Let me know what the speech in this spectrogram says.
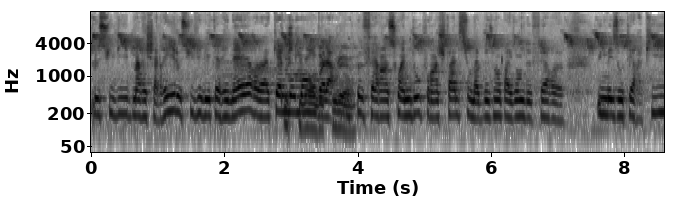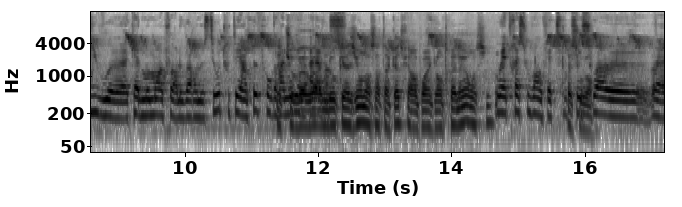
le suivi de maréchalerie, le suivi vétérinaire, euh, à quel moment voilà, on hein. peut faire un soin de dos pour un cheval si on a besoin par exemple de faire une mésothérapie ou à quel moment on va pouvoir le voir en ostéo. Tout est un peu programmé. Et tu vas avoir l'occasion dans certains cas de faire un point avec l'entraîneur aussi Oui, très souvent en fait. Très souvent. Soit, voilà,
